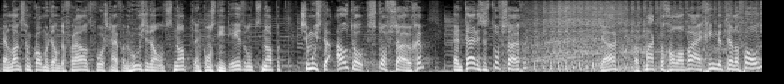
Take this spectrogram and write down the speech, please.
En langzaam komen dan de verhalen tevoorschijn van hoe ze dan ontsnapt. En kon ze niet eerder ontsnappen. Ze moest de auto stofzuigen. En tijdens het stofzuigen... Ja, dat maakt toch al waar. Ging de telefoon.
